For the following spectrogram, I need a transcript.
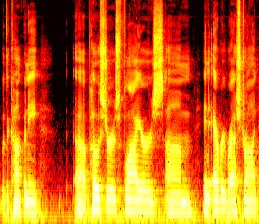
with the company, uh, posters, flyers um, in every restaurant,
